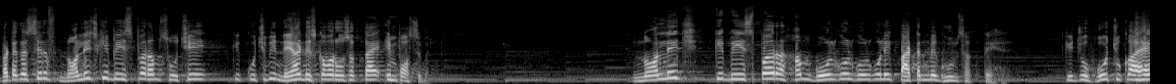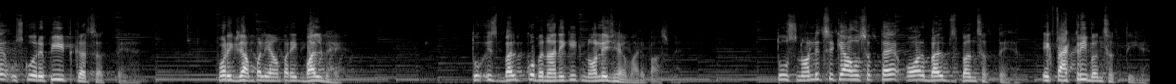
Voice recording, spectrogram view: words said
बट अगर सिर्फ़ नॉलेज के बेस पर हम सोचे कि कुछ भी नया डिस्कवर हो सकता है इम्पॉसिबल नॉलेज के बेस पर हम गोल गोल गोल गोल एक पैटर्न में घूम सकते हैं कि जो हो चुका है, उसको रिपीट कर सकते हैं। फॉर एग्ज़ाम्पल यहाँ पर एक बल्ब है। तो इस बल्ब को बनाने की एक नॉलेज है हमारे पास में। तो उस नॉलेज से क्या हो सकता है? और बल्ब बन सकते हैं। एक फैक्ट्री बन सकती है।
